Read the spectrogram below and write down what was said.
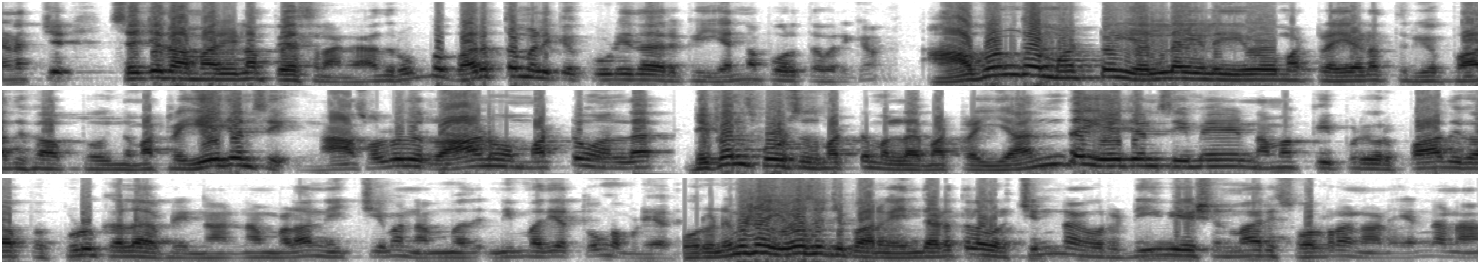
நினைச்சு செஞ்சதா மாதிரி எல்லாம் பேசுறாங்க. அது ரொம்ப வருத்தம் அளிக்கக்கூடியதா இருக்கு என்ன பொறுத்த வரைக்கும். அவங்க மட்டும் எல்லையிலேயோ மற்ற இடம் இடத்துலயோ பாதுகாப்பு இந்த மற்ற ஏஜென்சி நான் சொல்றது ராணுவம் மட்டும் அல்ல டிஃபென்ஸ் போர்சஸ் மட்டும் அல்ல மற்ற எந்த ஏஜென்சியுமே நமக்கு இப்படி ஒரு பாதுகாப்பு கொடுக்கல அப்படின்னா நம்மளால நிச்சயமா நம்ம நிம்மதியா தூங்க முடியாது. ஒரு நிமிஷம் யோசிச்சு பாருங்க இந்த இடத்துல ஒரு சின்ன ஒரு டீவியேஷன் மாதிரி சொல்றேன் நான். என்னன்னா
